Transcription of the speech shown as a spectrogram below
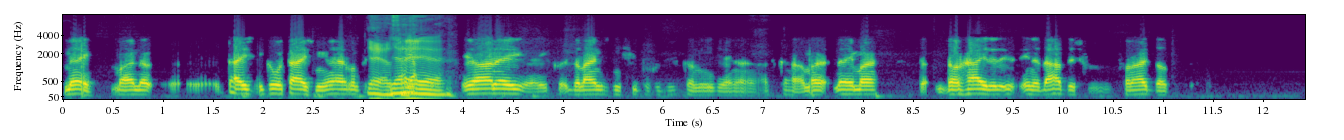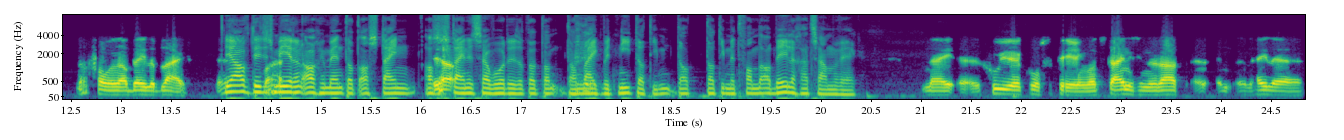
Nee, maar nou, eh, Thijs, ik hoor Thijs nu, hè, want Ja, ja, Ja, ja, ja. Ja, nee, ik, de lijn is niet super goed, dus ik kan niet iedereen eh, uit elkaar. Maar nee, maar dan ga je er inderdaad dus vanuit dat, dat Van den Abelen blijft. Ja, of dit is Maar- meer een argument dat als Stijn, als Ja. Stijn het zou worden, dat, dat dan, dan lijkt me het niet dat hij, dat, dat hij met Van der Abelen gaat samenwerken. Nee, eh, goede constatering. Want Stijn is inderdaad een, een, een hele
